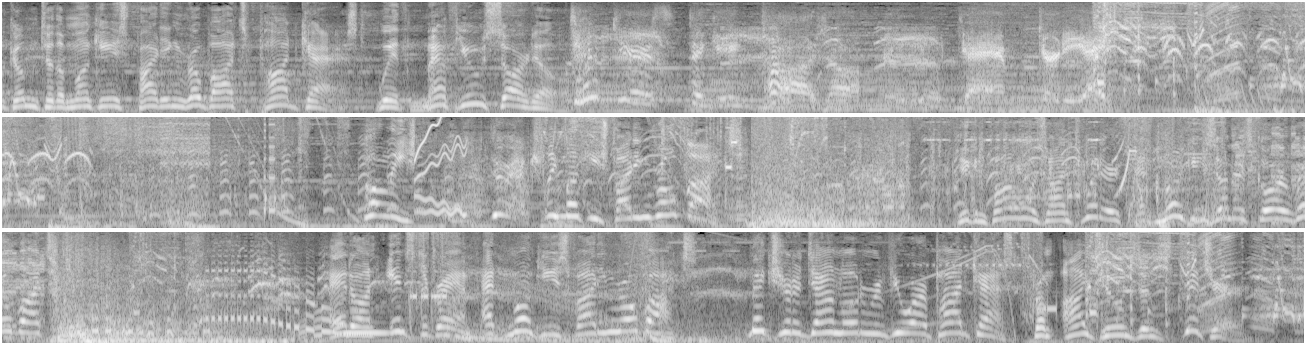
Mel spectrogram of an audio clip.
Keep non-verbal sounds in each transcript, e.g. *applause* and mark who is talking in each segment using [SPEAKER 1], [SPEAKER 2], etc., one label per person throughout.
[SPEAKER 1] Welcome to the Monkeys Fighting Robots podcast with Matthew Sardo.
[SPEAKER 2] Take your stinking paws off me, you damn dirty ape! *laughs*
[SPEAKER 1] Holy sh! They're actually monkeys fighting robots! You can follow us on Twitter at monkeys underscore robots and on Instagram at monkeys fighting robots. Make sure to download and review our podcast from iTunes and Stitcher.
